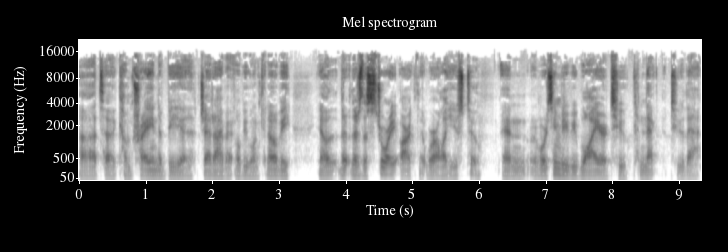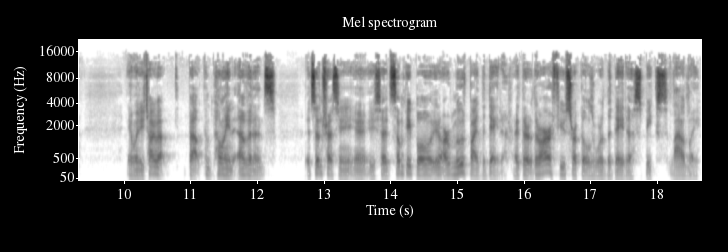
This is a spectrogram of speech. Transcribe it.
uh, to come train to be a Jedi by Obi Wan Kenobi. You know, there, there's the story arc that we're all used to, and we seem to be wired to connect to that. And when you talk about about compelling evidence, it's interesting. You, said some people are moved by the data, right? There there are a few circles where the data speaks loudly,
